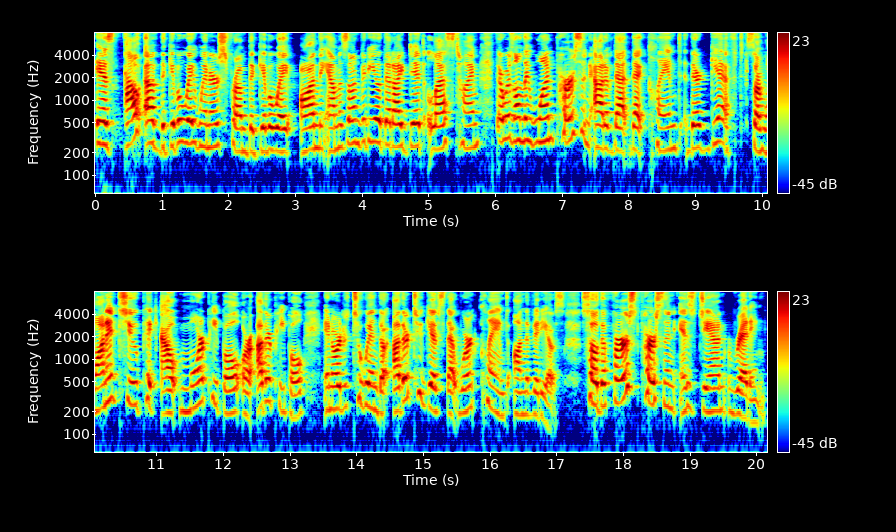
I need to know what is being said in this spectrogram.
is out of the giveaway winners from the giveaway on the Amazon video that I did last time there was only one person out of that that claimed their gift. So I wanted to pick out more people or other people in order to win the other two gifts that weren't claimed on the videos. So the first person is Jan Redding.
